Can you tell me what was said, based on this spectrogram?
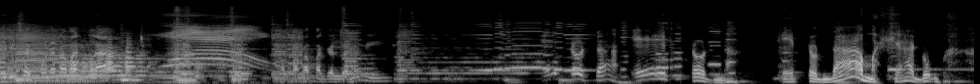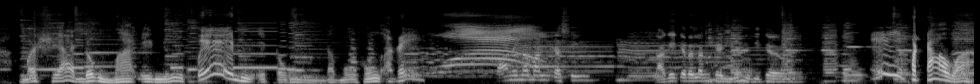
bilisan na naman lang. Napakatagal naman eh. Ito na, ito na. Ito na, masyadong, masyadong mainipin itong damuhong are. Paano naman kasi? Lagi ka na lang ganyan, hindi ka... Eh, patawad.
